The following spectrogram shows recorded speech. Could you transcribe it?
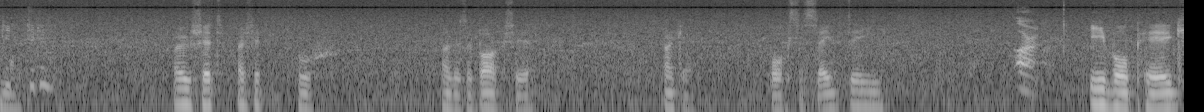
Come on. Oh shit, oh shit. Ooh. Oh, there's a box here. Okay. Box of safety. Alright. Evil pig.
